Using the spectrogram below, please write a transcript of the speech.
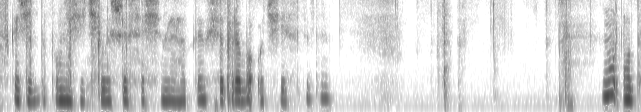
Скажіть, допоможіть, чи лишився ще негатив, що треба очистити. Ну, от,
